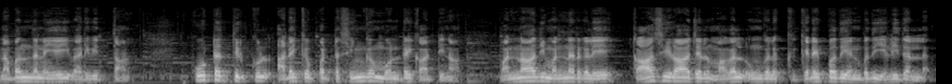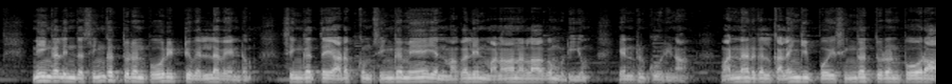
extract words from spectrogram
நபந்தனையை அறிவித்தான். கூட்டத்திற்குள் அடைக்கப்பட்ட சிங்கம் ஒன்றை காட்டினான். மன்னாதி மன்னர்களே காசிராஜல் மகள் உங்களுக்கு கிடைப்பது என்பது எளிதல்ல. நீங்கள் இந்த சிங்கத்துடன் போரிட்டு வெல்ல வேண்டும். சிங்கத்தை அடக்கும் சிங்கமே என் மகளின் மணானலாக முடியும் என்று கூறினான். மன்னர்கள் கலங்கி போய் சிங்கத்துடன் போரா?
